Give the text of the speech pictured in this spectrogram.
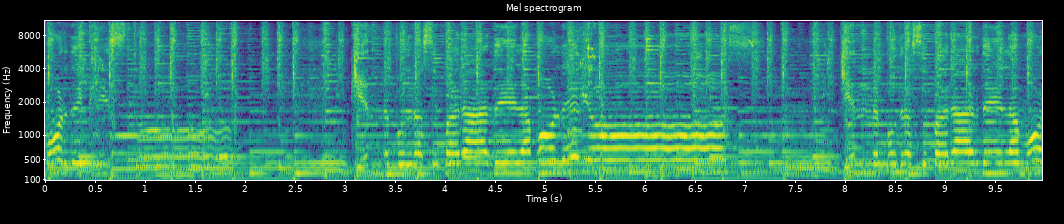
amor de Cristo. ¿Quién me podrá separar del amor de Dios? ¿Quién me podrá separar del amor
